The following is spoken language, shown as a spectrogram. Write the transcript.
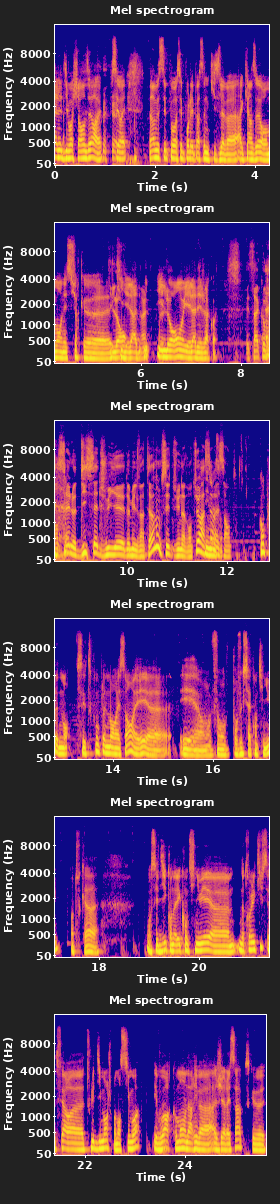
le dimanche à 11h, ouais, c'est vrai. Non, mais c'est pour, c'est pour les personnes qui se lèvent à, 15h, au moins on est sûr que, Ils qu'il l'auront, est là. ouais, Ils ouais. l'auront, il est là déjà, quoi. Et ça a commencé le 17 juillet 2021, donc c'est une aventure assez récente. Complètement. C'est complètement récent et, euh, et euh, on, on- pourvu que ça continue. En tout cas, on s'est dit qu'on allait continuer. euh, notre objectif, c'est de faire euh, tous les dimanches pendant six mois et voir comment on arrive à, à gérer ça. Parce que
